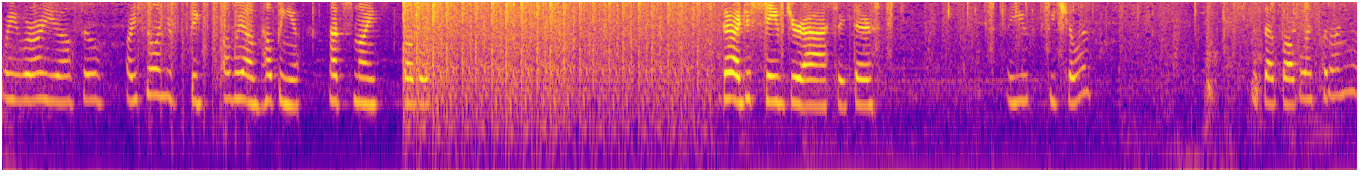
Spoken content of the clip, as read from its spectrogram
Wait, where are you also? Are you still on your big... Oh wait, I'm helping you. That's my bubble. There, I just saved your ass right there. Are you, you chilling? Is that bubble I put on you?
